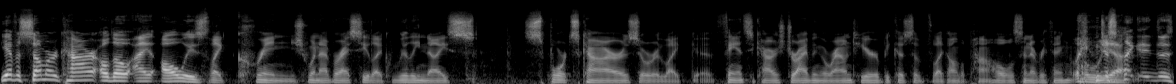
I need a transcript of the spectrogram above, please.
You have a summer car, although I always like cringe whenever I see like really nice sports cars or like uh, fancy cars driving around here because of like all the potholes and everything. Like Oh, just yeah. like this,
